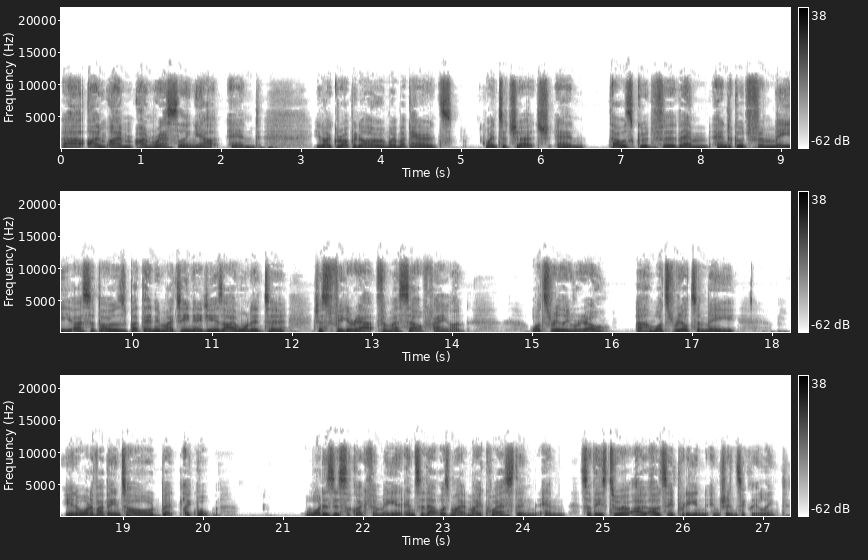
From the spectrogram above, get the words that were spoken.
uh, i'm i'm i'm wrestling out. And you know i grew up in a home where my parents went to church and that was good for them and good for me, I suppose. But then in my teenage years, I wanted to just figure out for myself, hang on, what's really real? Um, what's real to me? You know, what have I been told? But like, what, what does this look like for me? And, and so that was my, my quest. And, and so these two are, I, I would say pretty in, intrinsically linked.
